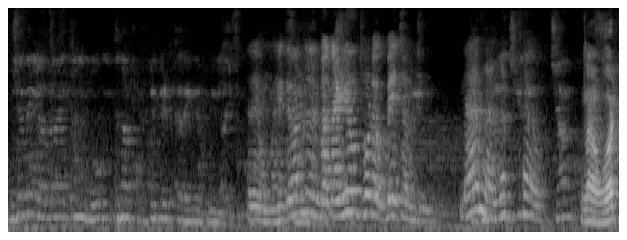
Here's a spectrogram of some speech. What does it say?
નથી ખાવા બા હમ અરે મને કહેવાનું ને બા કાઢી આવું થોડોક બે ચમચી ના ના નથી ખાવ ના વટ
